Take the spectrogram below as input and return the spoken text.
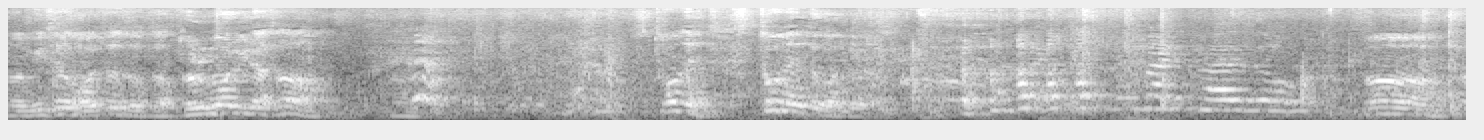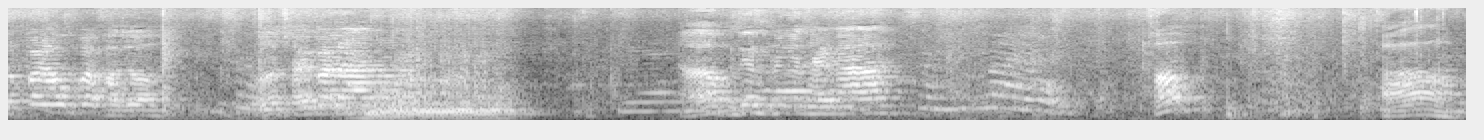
어, 민서가 어쩔 수 없어. 돌머리라서. 어. stone head, stone head거든. 빨리 가야죠. 어, 빨리 하고 빨리 가자. 어, 잘 가라. 네. 아, 고생했으니까 잘 가. 어? 아.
